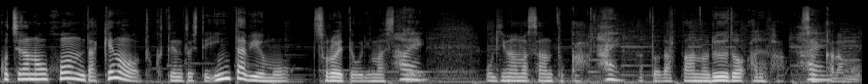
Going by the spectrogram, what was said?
こちらの本だけの特典としてインタビューも揃えておりまして、はい。小木ママさんとかはい。あとラッパーのルードアルファさんからも、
